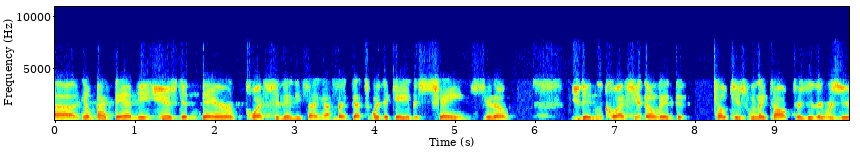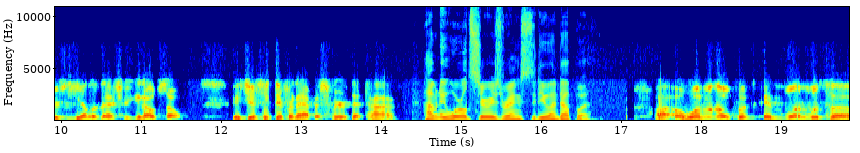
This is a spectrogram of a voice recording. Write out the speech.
Uh, you know, back then you just didn't dare question anything. I think that's where the game has changed. You know, you didn't question. Don't it, the coaches when they talked to you, they were usually yelling at you. You know, so it's just a different atmosphere at that time. How many World Series rings did you end up with? Uh, one with Oakland and one with uh,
